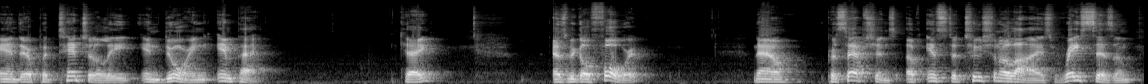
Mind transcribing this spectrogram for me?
and their potentially enduring impact. Okay? As we go forward, now perceptions of institutionalized racism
